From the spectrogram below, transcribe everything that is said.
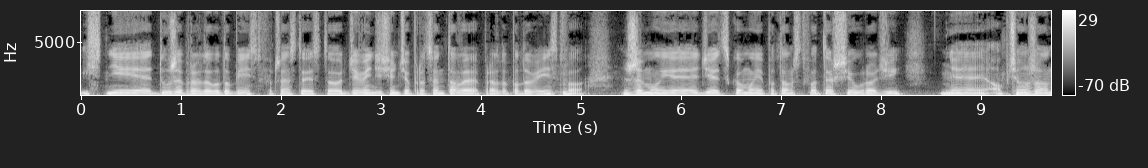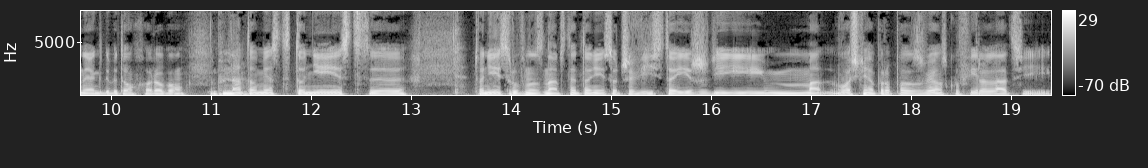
istnieje duże prawdopodobieństwo, często jest to 90% prawdopodobieństwo, mhm. że moje dziecko, moje potomstwo też się urodzi obciążone jak gdyby tą chorobą. Natomiast to nie jest to nie jest równoznaczne, to nie jest oczywiste. Jeżeli ma, właśnie a propos związków i relacji,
